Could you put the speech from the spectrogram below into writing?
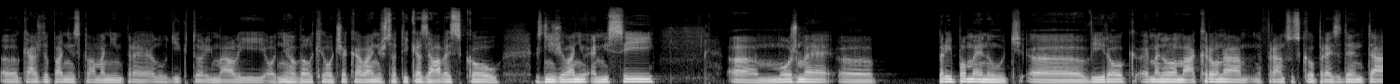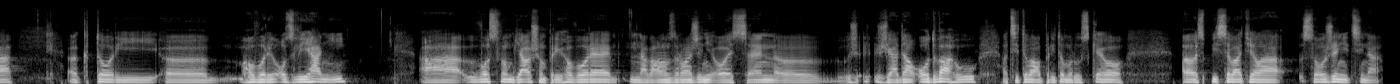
každopádne sklamaním pre ľudí, ktorí mali od neho veľké očakávanie, čo sa týka záväzkov k znižovaniu emisí. E, môžeme e, pripomenúť výrok Emmanuela Macrona, francúzského prezidenta, ktorý hovoril o zlyhaní a vo svojom ďalšom príhovore na válnom zhromaždení OSN žiadal odvahu a citoval pritom ruského spisovateľa Solženicina.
